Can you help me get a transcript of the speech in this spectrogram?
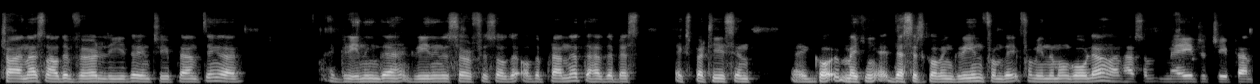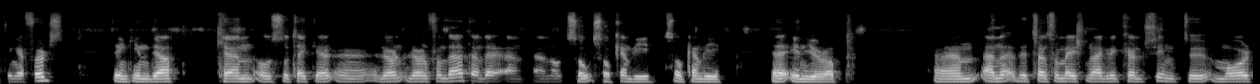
China is now the world leader in tree planting, greening the greening the surface of the of the planet. They have the best expertise in uh, go, making deserts going green from the from Inner Mongolia and have some major tree planting efforts. I think India can also take a, uh, learn learn from that, and, and, and so so can we so can we uh, in Europe. Um, and the transformation of agriculture into more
